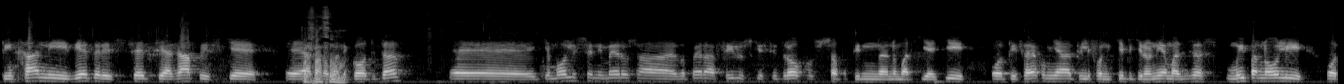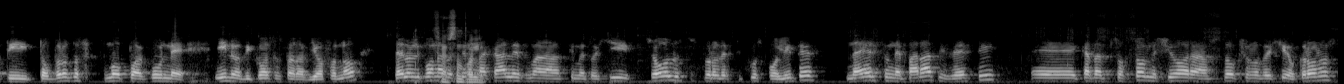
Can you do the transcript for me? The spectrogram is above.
την χάνει ιδιαίτερης αγάπης και ε, ε, και μόλις ενημέρωσα εδώ πέρα φίλους και συντρόφους από την νομαρχιακή ότι θα έχω μια τηλεφωνική επικοινωνία μαζί σας. Μου είπαν όλοι ότι τον πρώτο σταθμό που ακούνε είναι ο δικός σας το ραδιόφωνο. Θέλω λοιπόν να απευθύνω ένα κάλεσμα συμμετοχή σε όλους τους προοδευτικούς πολίτες να έρθουν παρά τη ζέστη ε, κατά τις 8.30 ώρα στο ξενοδοχείο Κρόνος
